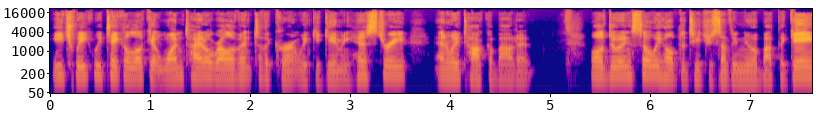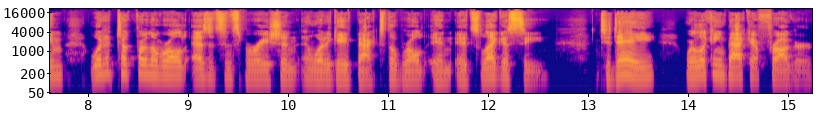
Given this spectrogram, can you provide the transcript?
Each week, we take a look at one title relevant to the current week of gaming history, and we talk about it. While doing so, we hope to teach you something new about the game, what it took from the world as its inspiration, and what it gave back to the world in its legacy. Today, we're looking back at Frogger,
